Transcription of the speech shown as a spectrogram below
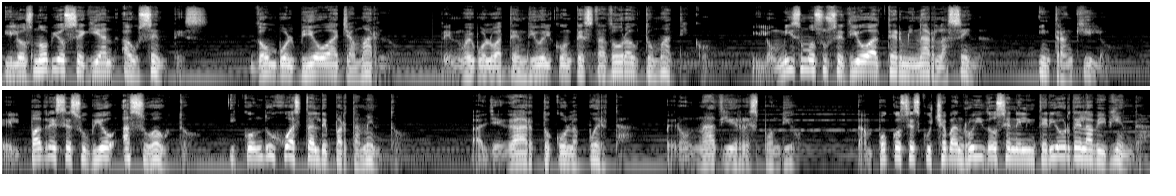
y los novios seguían ausentes. Don volvió a llamarlo. De nuevo lo atendió el contestador automático y lo mismo sucedió al terminar la cena. Intranquilo, el padre se subió a su auto y condujo hasta el departamento. Al llegar tocó la puerta, pero nadie respondió. Tampoco se escuchaban ruidos en el interior de la vivienda.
